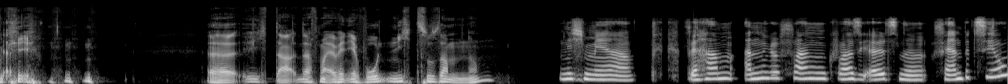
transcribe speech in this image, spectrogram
Okay. Äh, ich darf mal erwähnen, ihr wohnt nicht zusammen, ne? Nicht mehr. Wir haben angefangen quasi als eine Fernbeziehung.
